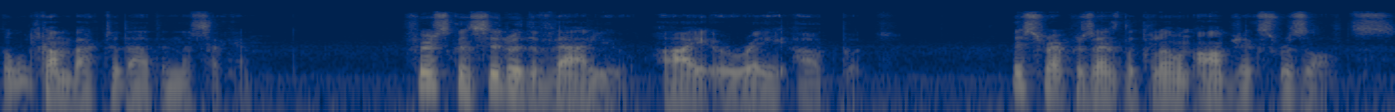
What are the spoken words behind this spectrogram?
but we'll come back to that in a second. First consider the value, iArray output. This represents the clone object's results.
